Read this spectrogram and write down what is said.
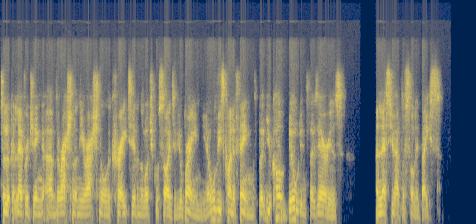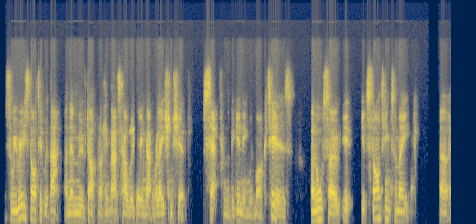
to look at leveraging um, the rational and the irrational, the creative and the logical sides of your brain. You know, all these kind of things. But you can't build into those areas unless you have the solid base. So we really started with that and then moved up. And I think that's how we're getting that relationship set from the beginning with marketeers. And also, it, it's starting to make uh,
